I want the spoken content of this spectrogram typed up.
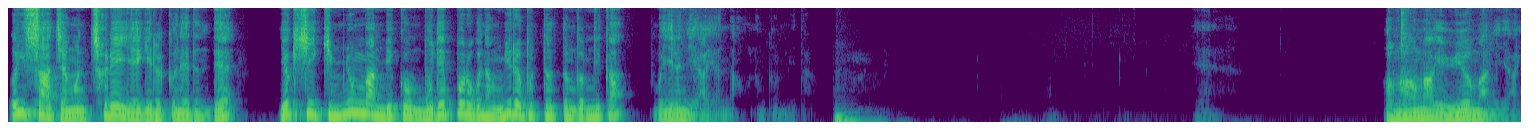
의사 정원 철회 얘기를 꺼내던데 역시 김윤만 믿고 무대뽀로 그냥 밀어붙었던 겁니까 뭐 이런 이야기가 나오는 겁니다. 예. 어마어마하게 위험한 이야기인 거죠.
